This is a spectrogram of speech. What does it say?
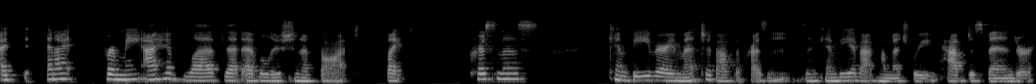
I and I for me, I have loved that evolution of thought. Like Christmas can be very much about the presents and can be about how much we have to spend or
